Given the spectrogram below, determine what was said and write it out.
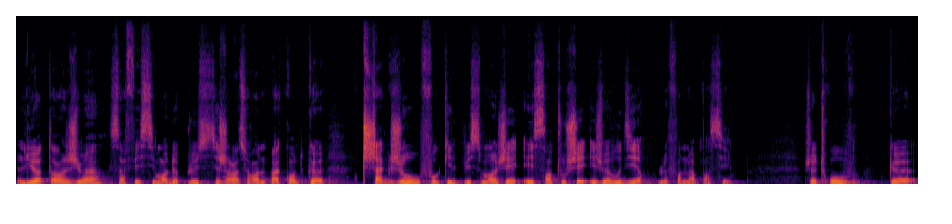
Lyot en juin, ça fait six mois de plus. Ces gens-là ne se rendent pas compte que chaque jour, il faut qu'ils puissent manger et sans toucher. Et je vais vous dire le fond de ma pensée. Je trouve que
